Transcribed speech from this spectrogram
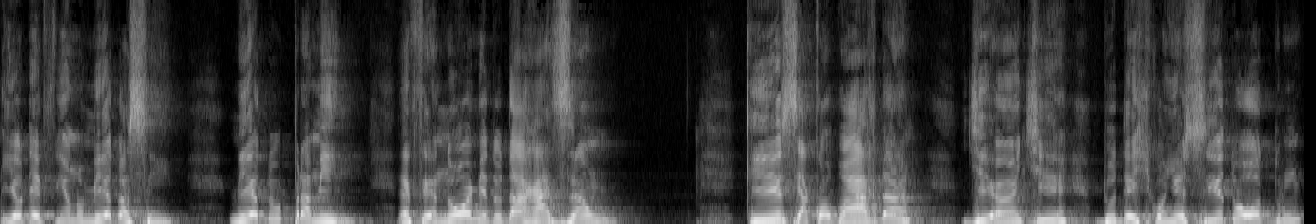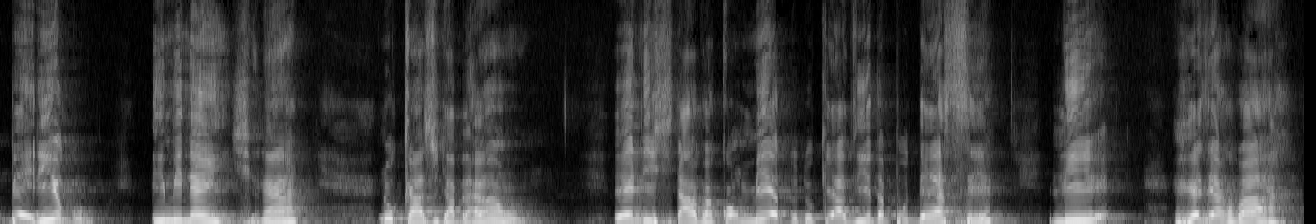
E eu defino medo assim: medo, para mim, é fenômeno da razão que se acovarda diante do desconhecido ou de um perigo iminente, né? No caso de Abraão, ele estava com medo do que a vida pudesse lhe reservar,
